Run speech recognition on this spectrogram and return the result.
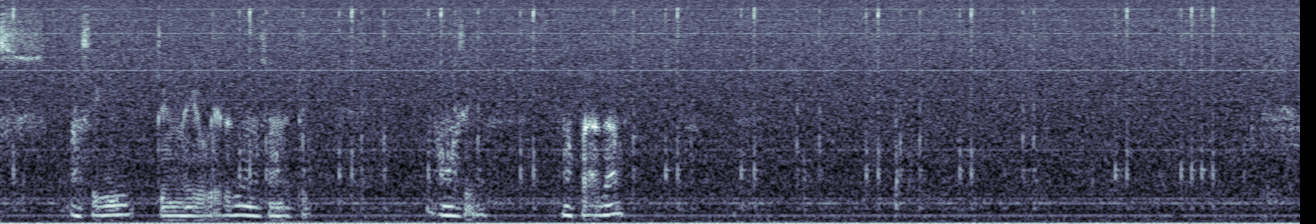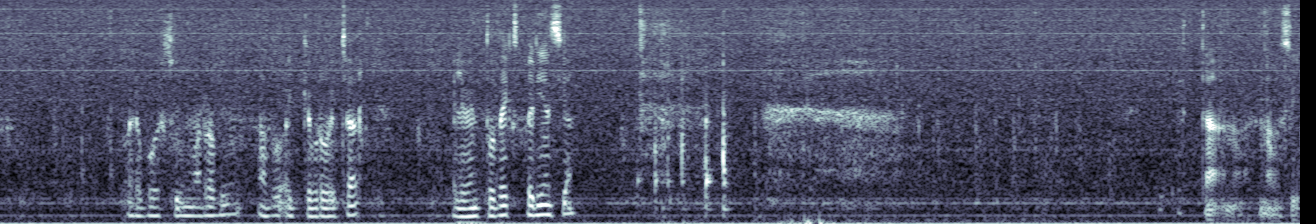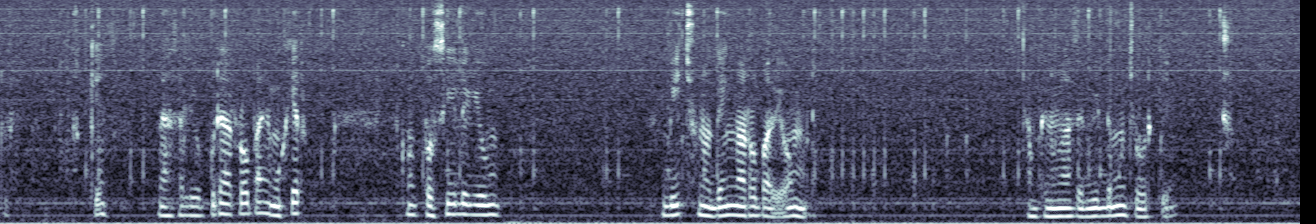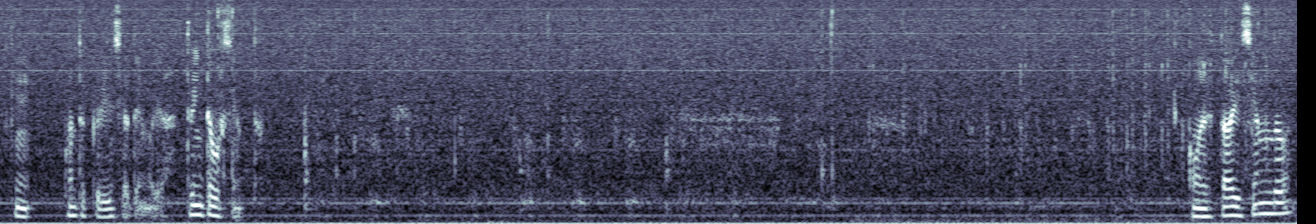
a seguir estoy medio verde, no sé vamos a seguir. Vamos para acá. Para poder subir más rápido hay que aprovechar el evento de experiencia no, no me sirve. Porque me ha salido pura ropa de mujer. ¿cómo es posible que un bicho no tenga ropa de hombre? aunque no me va a servir de mucho porque ¿cuánta experiencia tengo ya? 30% como les estaba diciendo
